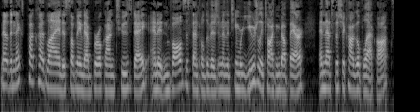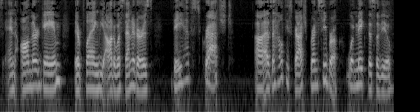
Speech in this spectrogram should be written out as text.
Now, the next puck headline is something that broke on Tuesday, and it involves the Central Division and the team we're usually talking about there, and that's the Chicago Blackhawks. And on their game, they're playing the Ottawa Senators. They have scratched, uh, as a healthy scratch, Brent Seabrook. What make this of you?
